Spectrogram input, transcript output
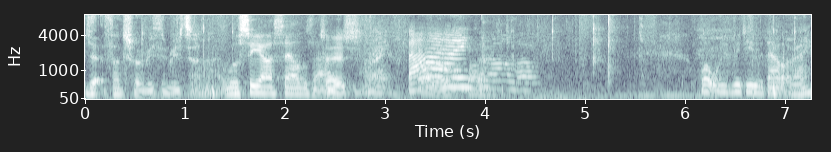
Yeah, thanks for everything, Rita. We'll see ourselves out. Says. All right. Bye. What would we do without her, eh?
